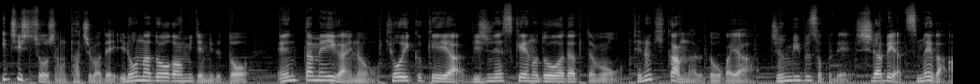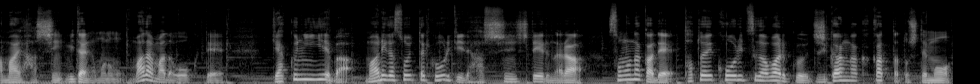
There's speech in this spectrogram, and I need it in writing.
一視聴者の立場でいろんな動画を見てみるとエンタメ以外の教育系やビジネス系の動画であっても手抜き感のある動画や準備不足で調べや詰めが甘い発信みたいなものもまだまだ多くて逆に言えば周りがそういったクオリティで発信しているならその中でたとえ効率が悪く時間がかかったとしても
